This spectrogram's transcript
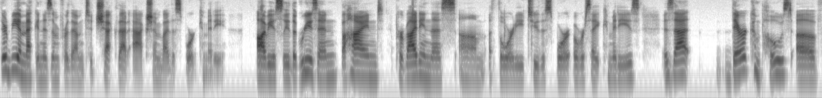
there'd be a mechanism for them to check that action by the sport committee obviously the reason behind providing this um, authority to the sport oversight committees is that they're composed of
